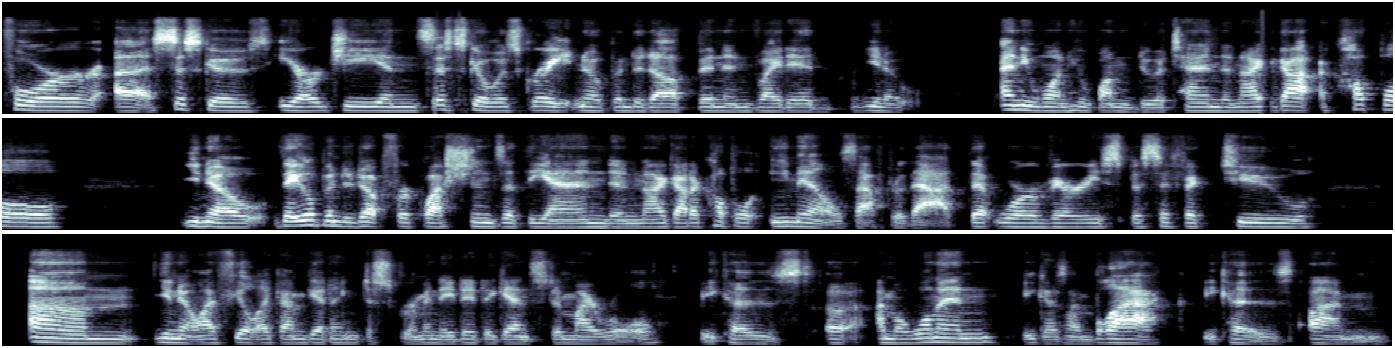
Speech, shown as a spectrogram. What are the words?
for uh, cisco's erg and cisco was great and opened it up and invited you know anyone who wanted to attend. And I got a couple, you know, they opened it up for questions at the end, and I got a couple emails after that that were very specific to, um, you know, I feel like I'm getting discriminated against in my role because uh, I'm a woman, because I'm black, because I'm,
